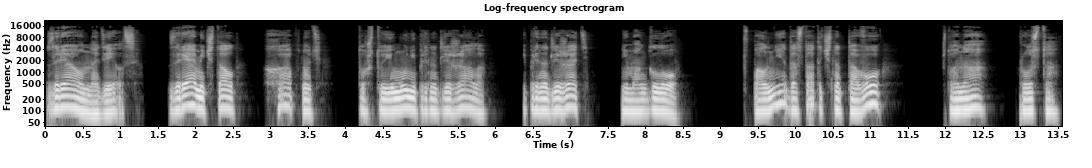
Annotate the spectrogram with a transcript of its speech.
Зря он надеялся, зря мечтал хапнуть то, что ему не принадлежало и принадлежать не могло. Вполне достаточно того, что она просто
